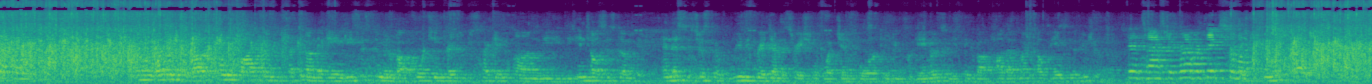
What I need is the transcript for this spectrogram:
more we're running about 25 frames per second on the AMD system and about 14 frames per second on the, the Intel system. And this is just a really great demonstration of what Gen 4 can do for gamers, and you think about how that might help games in the future. Fantastic. Robert, thanks so much. Thank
